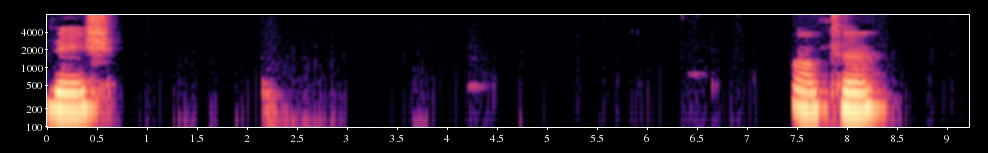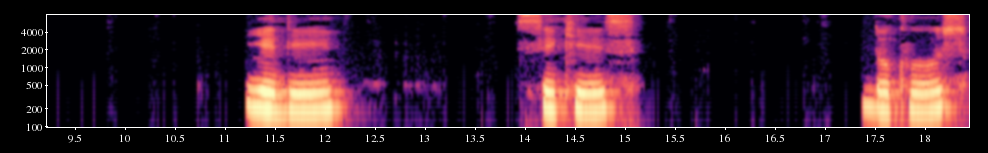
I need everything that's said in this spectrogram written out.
5 6 7 8 9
